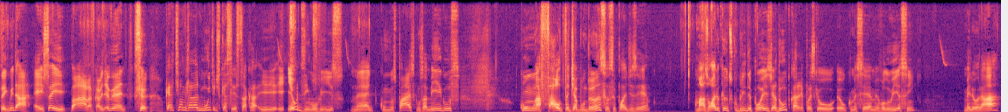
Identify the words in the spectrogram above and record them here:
Tem que me dar. É isso aí. Bah, vai ficar me devendo. O cara tinha uma mentalidade muito de escassez, saca? E, e eu desenvolvi isso, né? Com meus pais, com os amigos, com a falta de abundância, você pode dizer. Mas olha o que eu descobri depois de adulto, cara. Depois que eu, eu comecei a me evoluir assim, melhorar,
